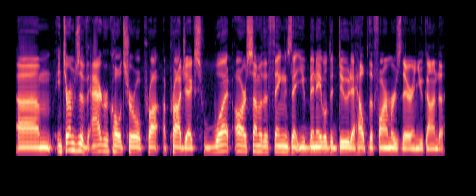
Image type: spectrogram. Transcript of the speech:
Um, in terms of agricultural pro- uh, projects what are some of the things that you've been able to do to help the farmers there in uganda?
